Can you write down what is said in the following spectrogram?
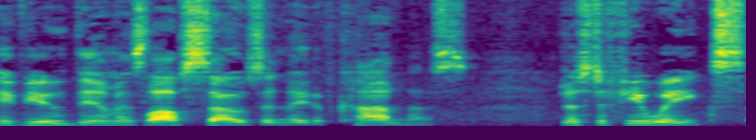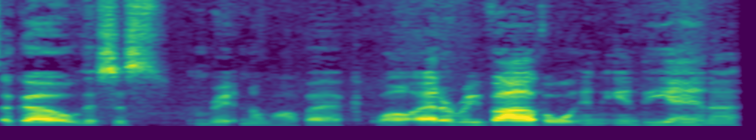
He viewed them as lost souls in need of kindness. Just a few weeks ago, this is written a while back, while at a revival in Indiana,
